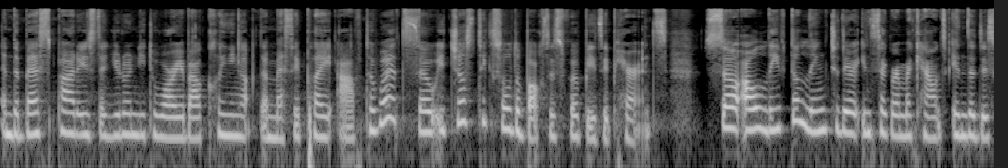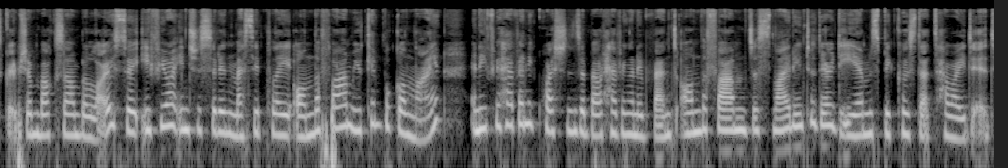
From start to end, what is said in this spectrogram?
and the best part is that you don't need to worry about cleaning up the messy play afterwards, so it just ticks all the boxes for busy parents. So I'll leave the link to their Instagram account in the description box down below. So if you are interested in messy play on the farm, you can book online. And if you have any questions about having an event on the farm, just slide into their DMs because that's how I did.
